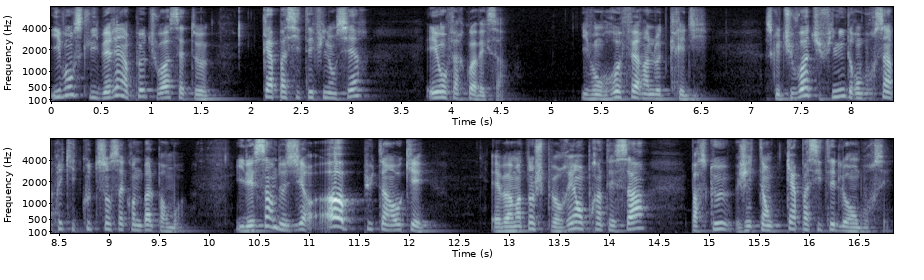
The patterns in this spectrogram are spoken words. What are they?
ils vont se libérer un peu, tu vois, cette, capacité financière et vont faire quoi avec ça? Ils vont refaire un lot de crédit. Parce que tu vois, tu finis de rembourser un prix qui te coûte 150 balles par mois. Il est simple de se dire, oh putain, ok, et eh ben maintenant je peux réemprunter ça parce que j'étais en capacité de le rembourser.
